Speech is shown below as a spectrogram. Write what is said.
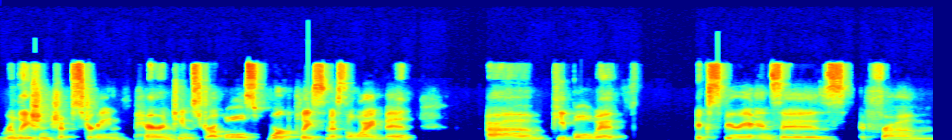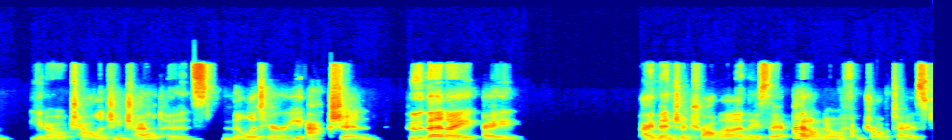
relationship strain, parenting struggles, workplace misalignment, um, people with experiences from you know challenging childhoods military action who then i i i mention trauma and they say i don't know if i'm traumatized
